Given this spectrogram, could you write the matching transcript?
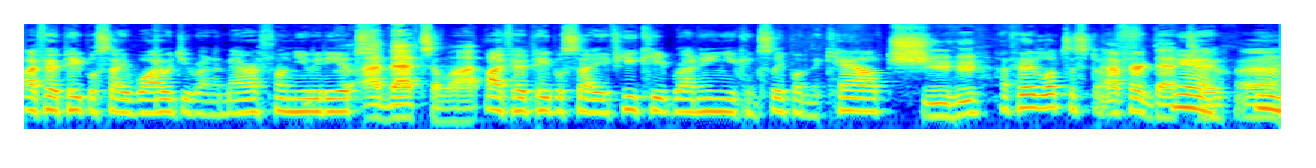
I've heard people say, why would you run a marathon, you idiots? Uh, that's a lot. I've heard people say, if you keep running, you can sleep on the couch. hmm I've heard lots of stuff. I've heard that Yeah. too. Uh,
